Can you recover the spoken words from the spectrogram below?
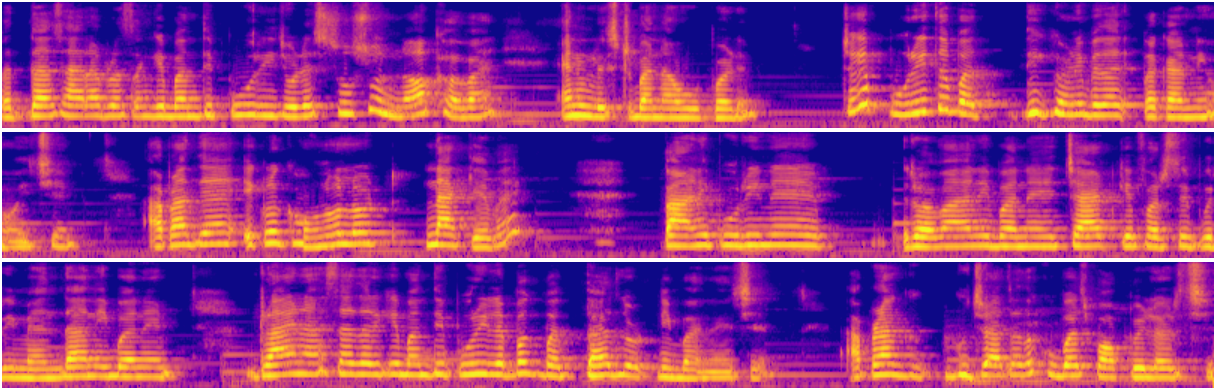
બધા સારા પ્રસંગે બનતી પૂરી જોડે શું શું ન ખવાય એનું લિસ્ટ બનાવવું પડે. જો કે પૂરી તો બધી ઘણી બધા પ્રકારની હોય છે. આપણા ત્યાં એકલો ઘઉંનો લોટ ના કહેવાય. પાણીપુરીને રવાની બને, ચાટ કે ફરસી પૂરી, મેંદાની બને. ડ્રાય નાસ્તા તરીકે બનતી પૂરી લગભગ બધા જ લોટની બને છે. આપણા ગુજરાતમાં તો ખૂબ જ પોપ્યુલર છે.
